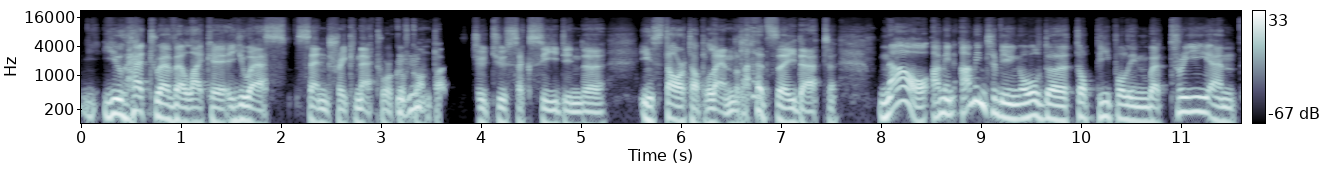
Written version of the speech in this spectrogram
you had to have a, like a US centric network of mm-hmm. contacts to, to succeed in the in startup land let's say that now i mean i'm interviewing all the top people in web3 and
